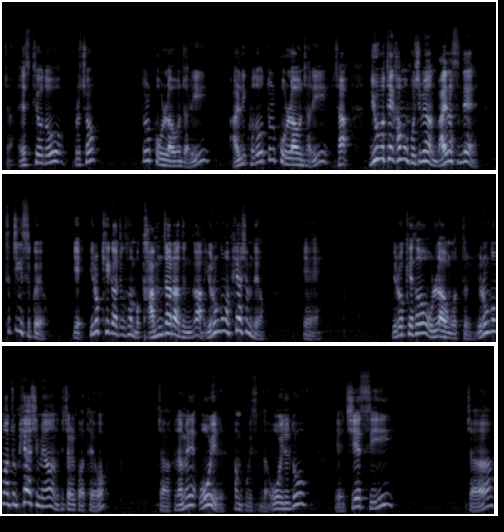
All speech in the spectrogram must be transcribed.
자, STO도 그렇죠? 뚫고 올라온 자리, 알리코도 뚫고 올라온 자리. 자, 뉴보텍 한번 보시면 마이너스인데 특징이 있을 거예요. 예, 이렇게 해가지고서 뭐 감자라든가 이런 것만 피하시면 돼요. 예, 이렇게 해서 올라온 것들, 이런 것만 좀 피하시면 괜찮을 것 같아요. 자, 그 다음에 5일 한번 보겠습니다. 5일도 예, GSE 자,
